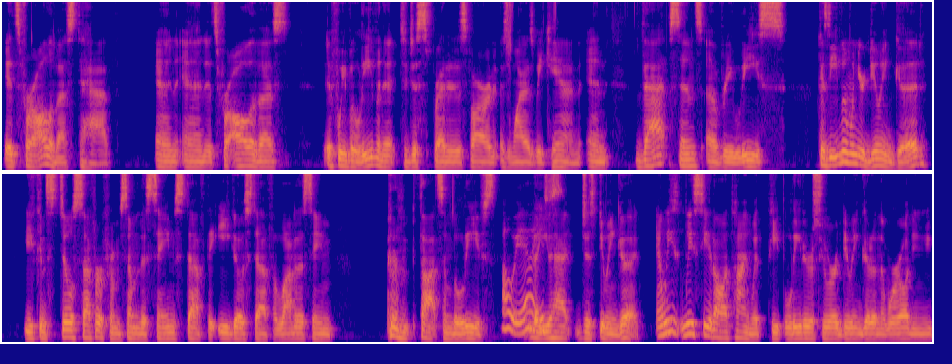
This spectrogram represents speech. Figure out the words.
It's for all of us to have. And and it's for all of us if we believe in it to just spread it as far as wide as we can. And that sense of release because even when you're doing good, you can still suffer from some of the same stuff, the ego stuff, a lot of the same thoughts and beliefs oh yeah. that you had just doing good. And we we see it all the time with people, leaders who are doing good in the world, and you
